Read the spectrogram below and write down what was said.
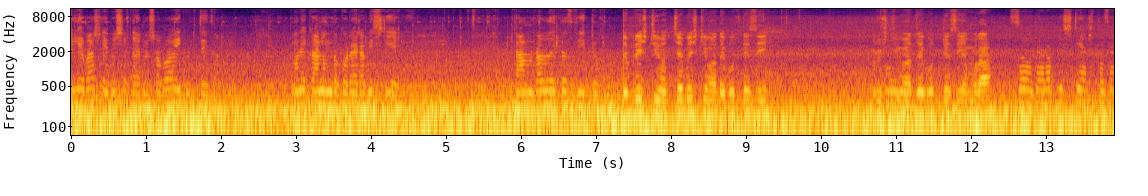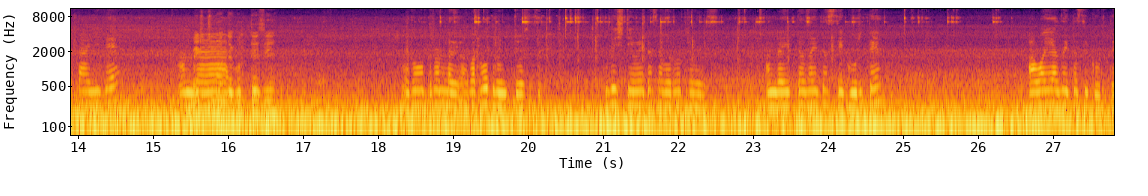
এলে বাসায় বেসে থাকে না সবাই ঘুরতে যায় অনেক আনন্দ করে এরা বৃষ্টি তা আমরা যাইতেছি একটু। বৃষ্টি হচ্ছে বৃষ্টির মধ্যে ঘুরতেছি। বৃষ্টির মধ্যে ঘুরতেছি আমরা। সৌদি আরব বৃষ্টি আসতেছে আমরা বৃষ্টির মধ্যে ঘুরতেছি। রৌদ্র লাগে আবার রৌদ্র উঠতে হচ্ছে। বৃষ্টি হইতেছে আবার রৌদ্র হয়েছে আমরা ইত্যা যাইতেছি ঘুরতে। হাওয়াইয়া যাইতেছি ঘুরতে।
